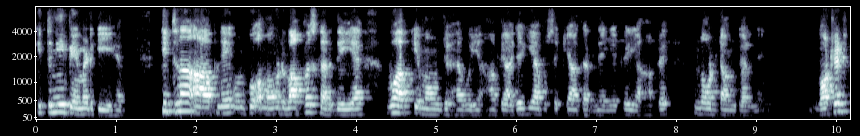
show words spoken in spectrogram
कितनी पेमेंट की है, कितना आपने उनको अमाउंट वापस कर दी है, वो आपकी अमाउंट जो है वो यहाँ पे आ जाएगी, आप उसे क्या कर लेंगे, फिर यहाँ पे नोट डाउन कर लेंगे। इट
